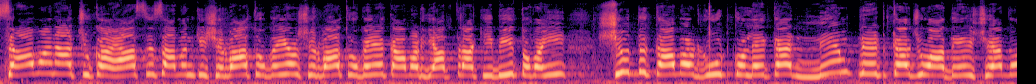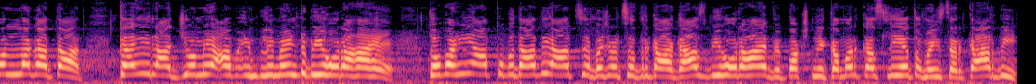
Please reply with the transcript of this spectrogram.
सावन आ चुका है। आज से सावन की शुरुआत हो गई और शुरुआत हो गई है कांवड़ यात्रा की भी। तो वहीं शुद्ध कांवड़ रूट को लेकर नेम प्लेट का जो आदेश है, वो लगातार कई राज्यों में अब इंप्लीमेंट भी हो रहा है। तो वहीं आपको बता दें, आज से बजट सत्र का आगाज़ भी हो रहा है। विपक्ष ने कमर कस ली है तो वहीं सरकार भी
